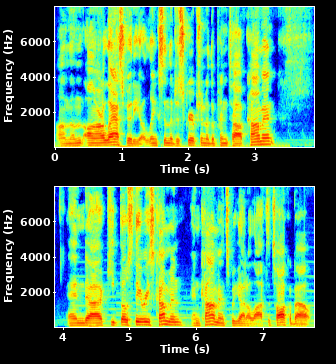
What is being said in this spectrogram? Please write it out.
on the, on our last video. Links in the description of the pin top comment. And uh, keep those theories coming and comments. We got a lot to talk about.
